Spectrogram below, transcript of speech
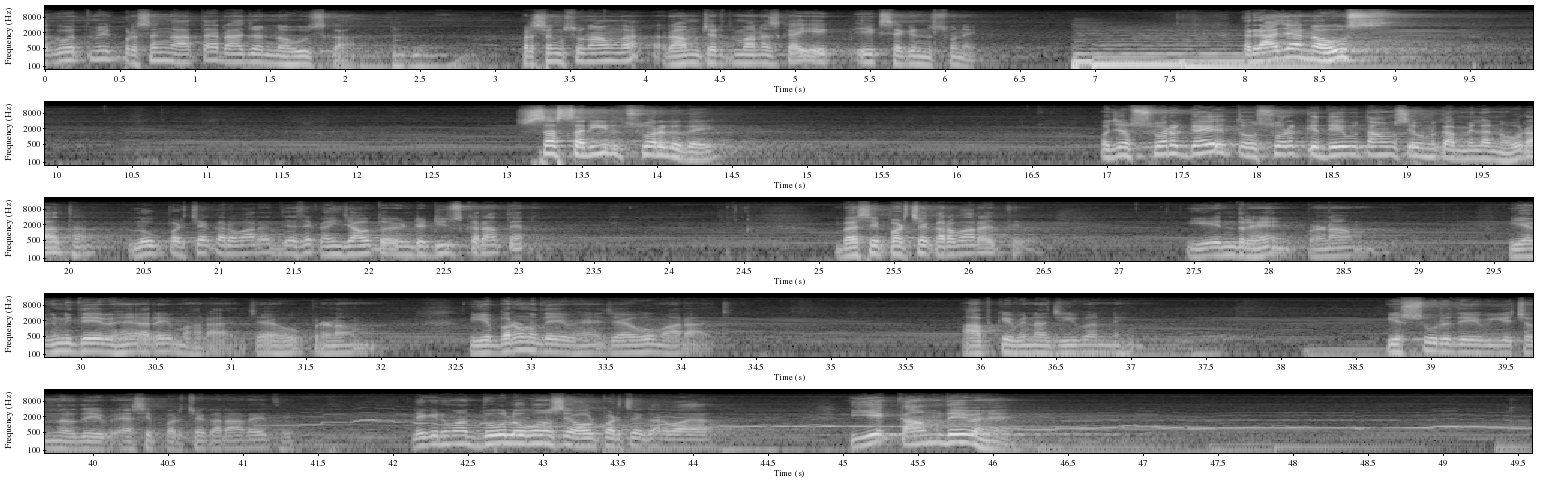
भागवत में एक प्रसंग आता है, राजा नहुस का। प्रसंग सुनाऊँगा, रामचरितमानस का एक एक सेकंड सुने। राजा नहुस सशरीर स्वर्ग गए। और जब स्वर्ग गए तो स्वर्ग के देवताओं से उनका मिलन हो रहा था। लोग परिचय करवा रहे थे, जैसे कहीं जाओ तो इंट्रोड्यूस कराते हैं वैसे परिचय करवा रहे थे। ये इंद्र हैं, प्रणाम। ये अग्निदेव हैं, अरे महाराज, जय हो प्रणाम। ये वरुण देव हैं, जय हो महाराज। आपके बिना जीवन नहीं। ये सूर्यदेव, ये चंद्रदेव ऐसे परिचय करा रहे थे। लेकिन वहाँ दो लोगों से और परिचय करवाया। ये कामदेव हैं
